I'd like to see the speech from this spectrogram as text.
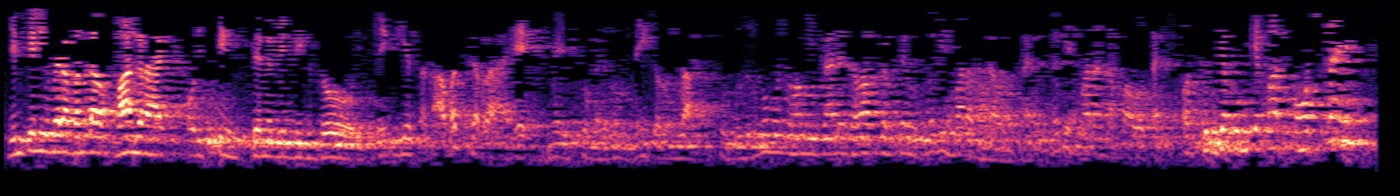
جن کے لیے میرا بندہ مانگ رہا ہے، اور اس کے حصے میں بھی لکھ دو۔ اس سے یہ سخاوت کر رہا ہے۔ میں اس کو محروم نہیں کروں گا۔ تو بزرگوں کو جو ہم اشارے ثواب کرتے ہیں، اس میں بھی ہمارا بھلا ہوتا ہے، اس میں بھی ہمارا نفع ہوتا ہے۔ اور پھر جب ان کے پاس پہنچتا ہے،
